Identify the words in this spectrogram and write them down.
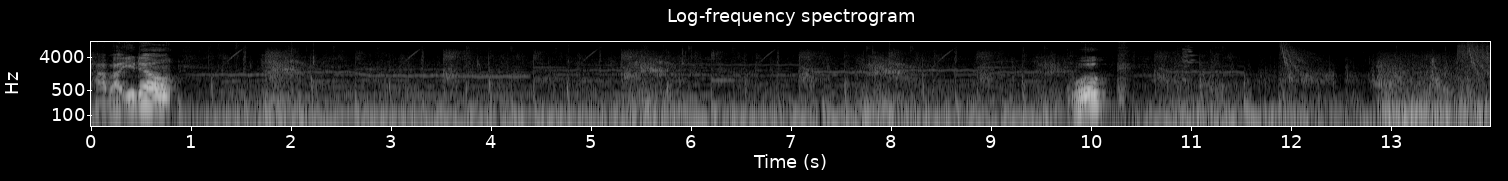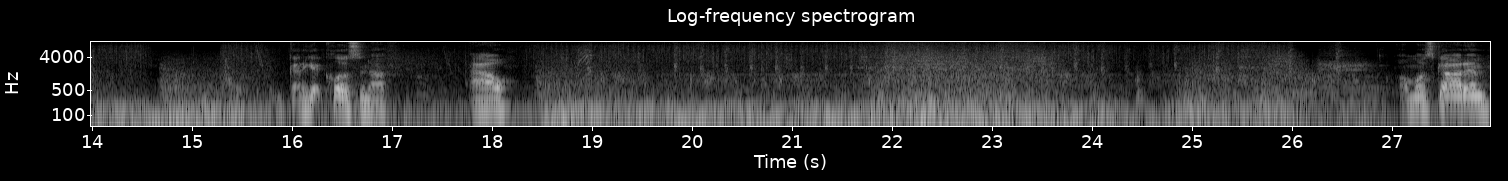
How about you don't? Whoop. Gotta get close enough. Ow. Almost got him.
